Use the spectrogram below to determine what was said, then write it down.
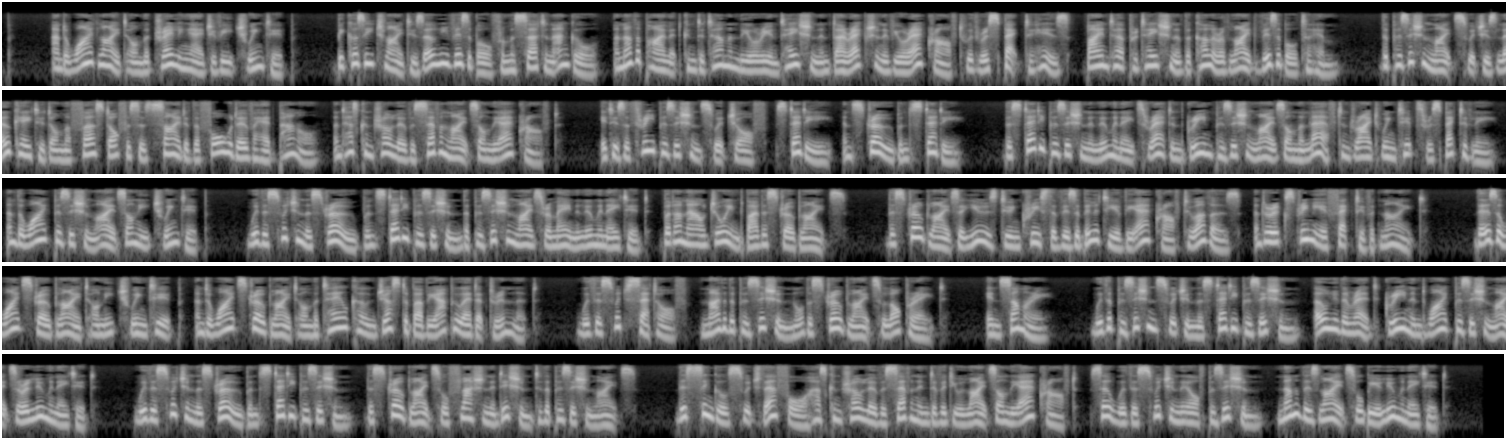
and a white light on the trailing edge of each wingtip. Because each light is only visible from a certain angle, another pilot can determine the orientation and direction of your aircraft with respect to his, by interpretation of the color of light visible to him. The position light switch is located on the first officer's side of the forward overhead panel and has control over seven lights on the aircraft. It is a three-position switch off, steady, and strobe and steady. The steady position illuminates red and green position lights on the left and right wingtips respectively, and the white position lights on each wingtip. With a switch in the strobe and steady position the position lights remain illuminated, but are now joined by the strobe lights. The strobe lights are used to increase the visibility of the aircraft to others, and are extremely effective at night. There's a white strobe light on each wingtip, and a white strobe light on the tail cone just above the APU adapter inlet. With the switch set off, neither the position nor the strobe lights will operate. In summary, with a position switch in the steady position, only the red, green and white position lights are illuminated. With a switch in the strobe and steady position, the strobe lights will flash in addition to the position lights. This single switch therefore has control over seven individual lights on the aircraft, so with the switch in the off position, none of these lights will be illuminated.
